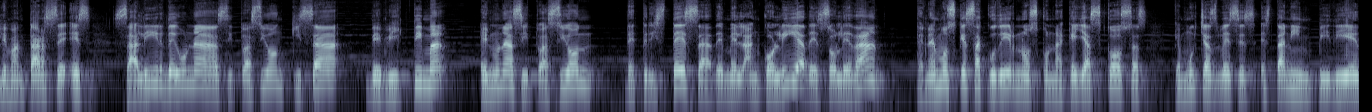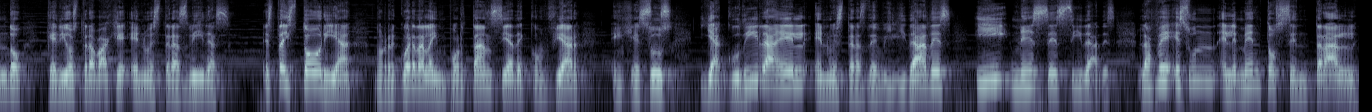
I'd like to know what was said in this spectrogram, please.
Levantarse es salir de una situación quizá de víctima en una situación de tristeza, de melancolía, de soledad. Tenemos que sacudirnos con aquellas cosas que muchas veces están impidiendo que Dios trabaje en nuestras vidas. Esta historia nos recuerda la importancia de confiar en Jesús y acudir a Él en nuestras debilidades y necesidades. La fe es un elemento central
